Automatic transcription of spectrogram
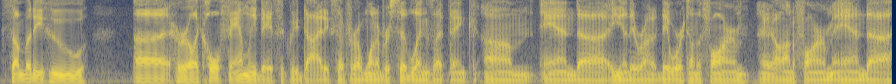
somebody who uh, her like whole family basically died except for one of her siblings, I think. Um, and uh, you know they were on, they worked on the farm uh, on a farm, and uh,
